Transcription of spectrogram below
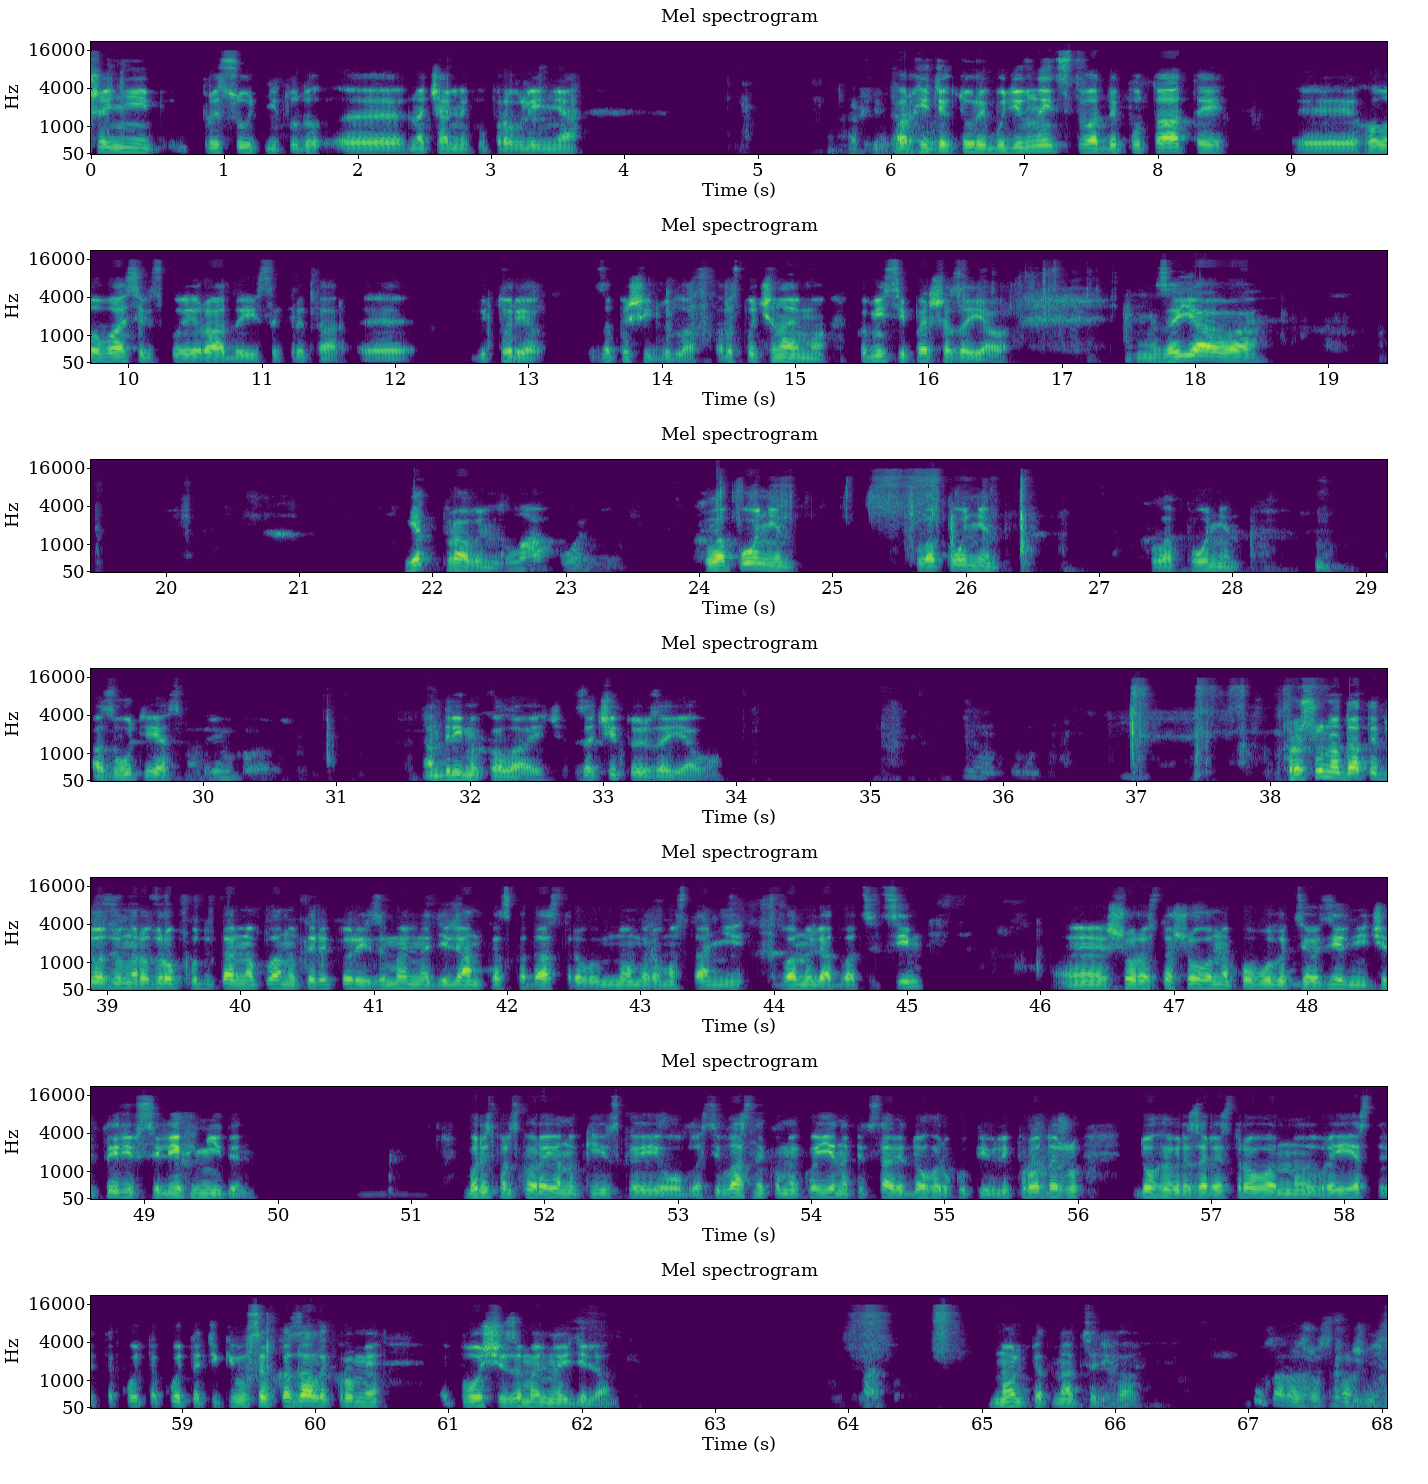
Запрошені присутні тут е, начальник управління архітектури і будівництва, депутати, е, голова сільської ради і секретар. Е, Вікторія, запишіть, будь ласка. Розпочинаємо комісії. Перша заява. Заява. Як правильно? Лапонін. Хлапонін, Хлапонін, Хлапонін. Озвуть я Андрій Миколаївич. Андрій Миколаївич. Зачитую заяву. Прошу надати дозвіл на розробку детального плану території земельна ділянка з кадастровим номером останній 2027, е, що розташована по вулиці Озірній 4 в селі Гнідин. Бориспольського району Київської області, власником якої є на підставі договору купівлі-продажу, договір зареєстровано в реєстрі такой, такой, то тільки ви все вказали, крім площі земельної ділянки. 0,15 га. Ну, зараз розкажу.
